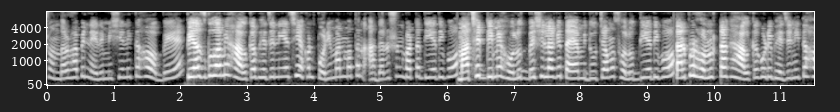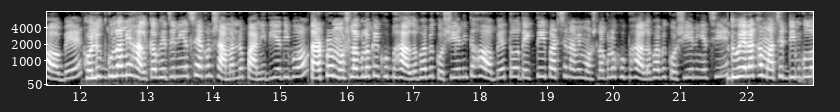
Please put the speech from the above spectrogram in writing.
সুন্দরভাবে নেড়ে মিশিয়ে নিতে হবে। পেঁয়াজগুলো আমি হালকা ভেজে নিয়েছি, এখন পরিমাণ মতন আদা, রসুন বাটা দিয়ে দিব। মাছের ডিমে হলুদ বেশি লাগে, তাই আমি দু চামচ হলুদ দিয়ে দিব। তারপর হলুদটাকে হালকা করে ভেজে নিতে হবে। হলুদগুলো আমি হালকা ভেজে নিয়েছি, এখন সামান্য পানি দিয়ে দিব। তারপর মশলাগুলোকে খুব ভালোভাবে কষিয়ে নিতে হবে। তো দেখতেই পারছেন, আমি মশলাগুলো খুব ভালোভাবে কষিয়ে নিয়েছি। ধুয়ে রাখা মাছের ডিমগুলো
